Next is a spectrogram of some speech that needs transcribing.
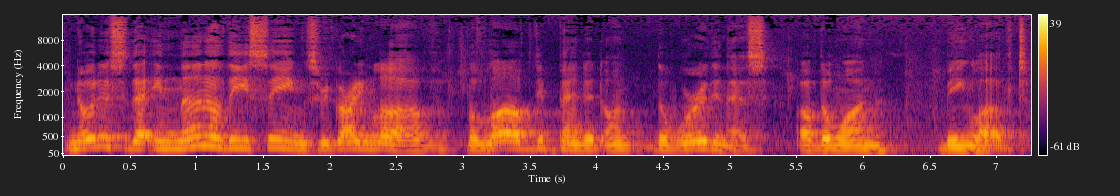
Notice that in none of these things regarding love, the love depended on the worthiness of the one being loved.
